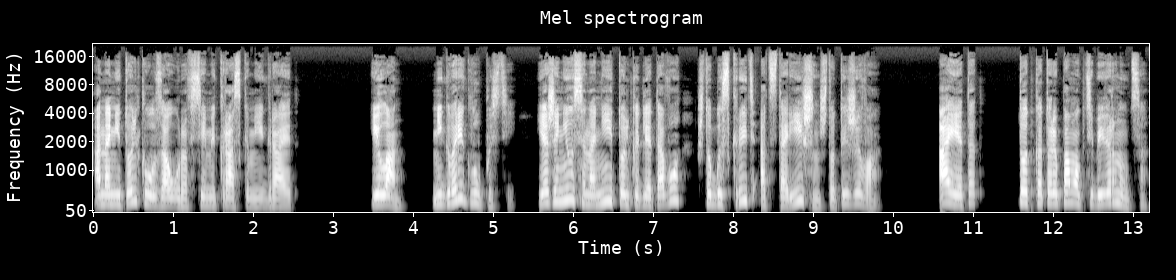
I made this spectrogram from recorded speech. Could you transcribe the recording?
она не только у Заура всеми красками играет. Илан, не говори глупостей. Я женился на ней только для того, чтобы скрыть от старейшин, что ты жива. А этот? Тот, который помог тебе вернуться?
